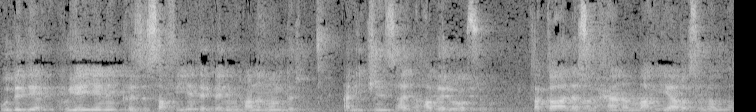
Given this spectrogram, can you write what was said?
Bu dedi Huyeyye'nin kızı Safiye'dir, benim hanımımdır. Hani ikiniz haberi olsun. Fekale subhanallah ya Resulallah.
